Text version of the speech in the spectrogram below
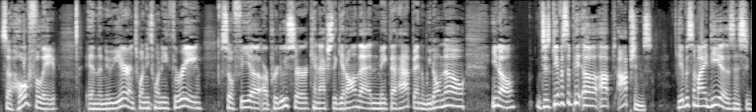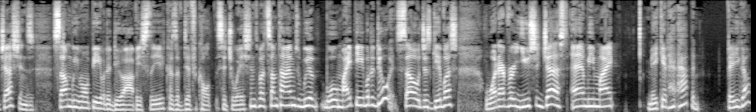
So hopefully, in the new year in 2023, Sophia, our producer, can actually get on that and make that happen. We don't know. You know, just give us a, uh, op- options give us some ideas and suggestions. Some we won't be able to do, obviously, because of difficult situations, but sometimes we will might be able to do it. So just give us whatever you suggest, and we might make it happen. There you go.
